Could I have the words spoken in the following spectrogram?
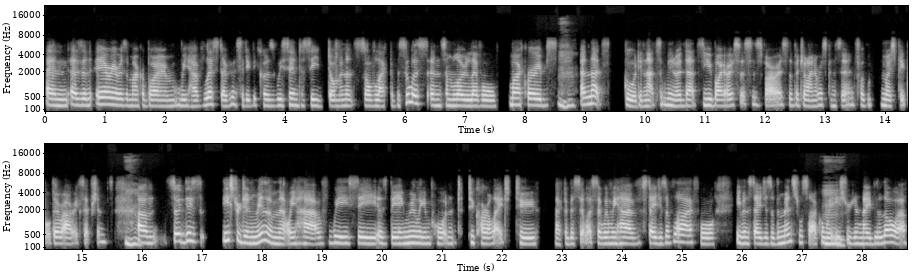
And as an area, as a microbiome, we have less diversity because we tend to see dominance of lactobacillus and some low level microbes. Mm-hmm. And that's good and that's you know that's eubiosis as far as the vagina is concerned for most people there are exceptions mm-hmm. um, so this estrogen rhythm that we have, we see as being really important to correlate to lactobacillus. So when we have stages of life or even stages of the menstrual cycle mm. where estrogen may be lower,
